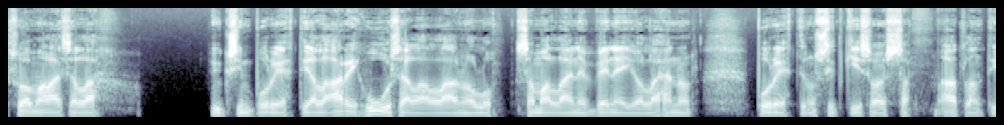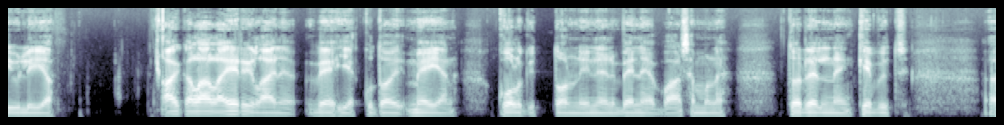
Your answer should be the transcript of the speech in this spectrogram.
Suomalaisella yksin purjehtijalla Ari Huuselalla on ollut samanlainen vene, jolla hän on purjehtinut sit kisoissa Atlantin yli ja aika lailla erilainen vehje kuin toi meidän 30-tonninen vene, vaan semmoinen todellinen kevyt ö,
